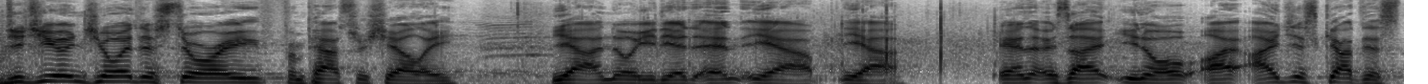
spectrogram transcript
Did you enjoy the story from Pastor Shelley? Yeah, I know you did. And yeah, yeah. And as I, you know, I, I just got this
